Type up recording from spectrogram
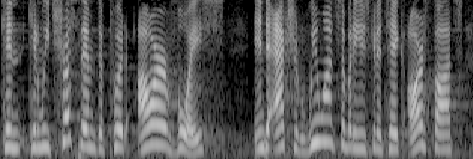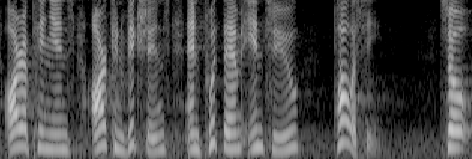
Can, can we trust them to put our voice into action? We want somebody who's going to take our thoughts, our opinions, our convictions, and put them into policy. So,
